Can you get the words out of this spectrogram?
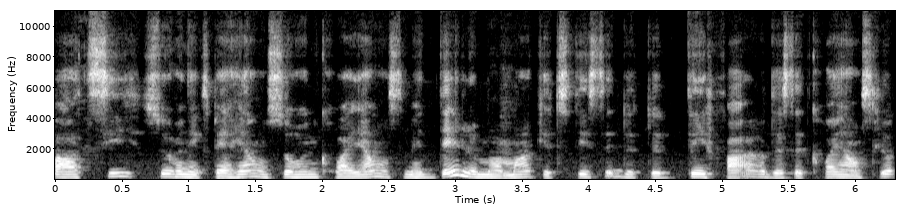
bâti sur une expérience, sur une croyance, mais dès le moment que tu décides de te défaire de cette croyance-là,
